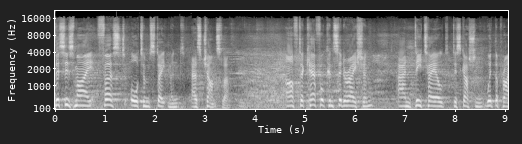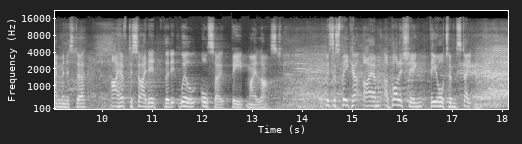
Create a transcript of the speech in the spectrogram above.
This is my first autumn statement as Chancellor. After careful consideration and detailed discussion with the Prime Minister, I have decided that it will also be my last. Mr. Speaker, I am abolishing the autumn statement.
